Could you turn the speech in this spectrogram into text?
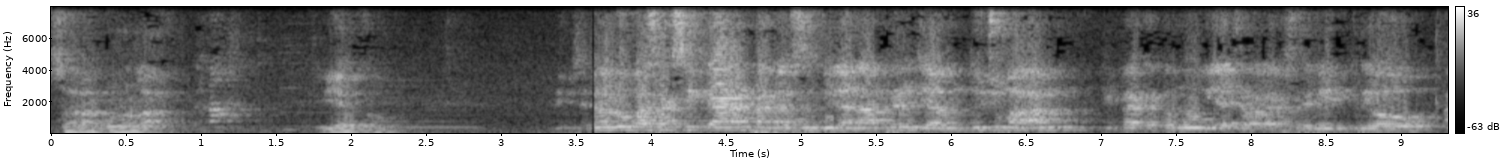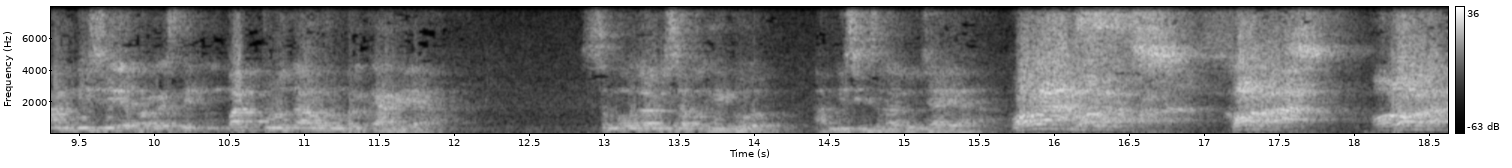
saran dulu lah. Iya dong Jangan lupa saksikan tanggal 9 April jam 7 malam kita ketemu di acara live streaming trio Ambisi Everlasting 40 tahun berkarya. Semoga bisa menghibur. Ambisi selalu jaya. Horas! Horas! Horas!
